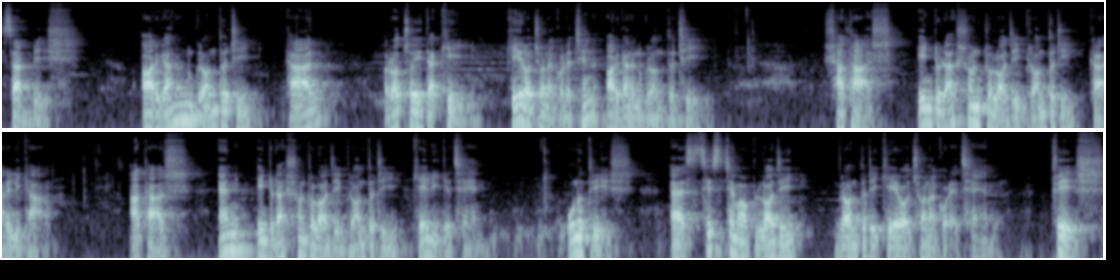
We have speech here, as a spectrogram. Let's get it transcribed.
ছাব্বিশ। অর্গানন গ্রন্থটি কার? রচয়িতা কে? কে রচনা করেছেন অর্গানন গ্রন্থটি? সাতাশ ইন্ট্রোডাকশন টু লজিক গ্রন্থটি কার লিখা? আঠাশ অ্যান ইন্ট্রোডাকশন টু লজিক গ্রন্থটি কে লিখেছেন? উনত্রিশ অ্যা সিস্টেম অফ লজিক গ্রন্থটি কে রচনা করেছেন? ত্রিশ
